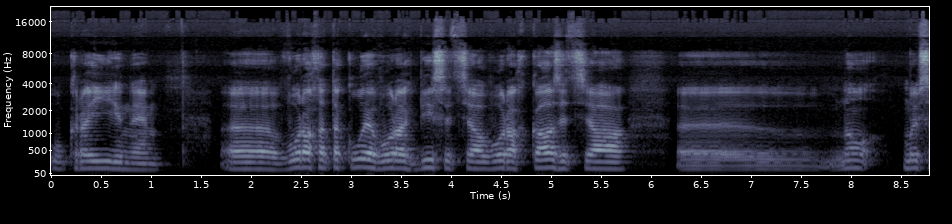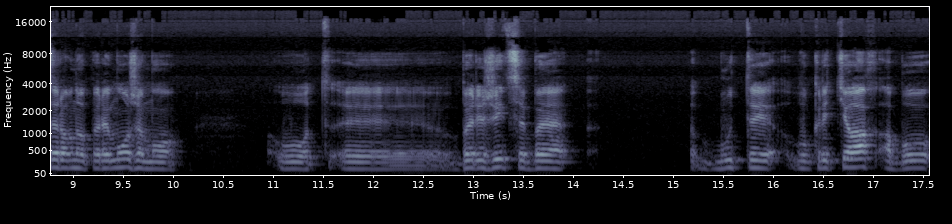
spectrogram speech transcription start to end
України. Е, Ворог атакує, ворог біситься, ворог казиться. Ну, ми все одно переможемо. От, бережіть себе будьте в укриттях або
